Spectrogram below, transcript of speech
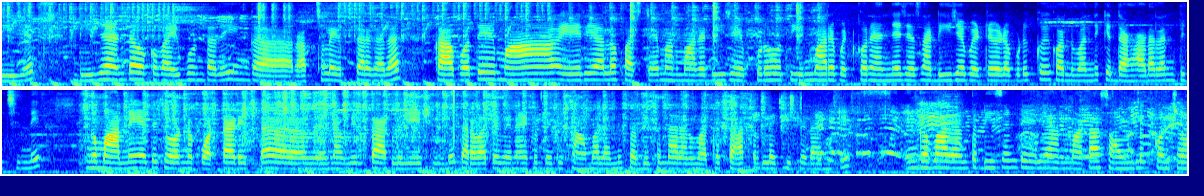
డీజే. డీజే అంటే ఒక వైబ్ ఉంటుంది. ఇంకా రచ్చలు వేస్తారు కదా. కాకపోతే మా ఏరియాలో ఫస్ట్ టైం అనమాట డీజే ఎప్పుడు తీన్మారే పెట్టుకొని ఎంజాయ్ చేసిన డీజే పెట్టేటప్పటికి కొంతమందికి దహాడాలనిపించింది ఇంకా మా అన్నయ్య అయితే చూడండి పొట్టాడిస్తా నవ్విస్తా అట్లా చేసిండు. తర్వాత వినాయకుడి దగ్గర సామాన్లన్నీ సర్దుతున్నారనమాట ట్రాక్టర్లు ఎక్కించడానికి. ఇంకా మాదంతా డీసెంట్ ఏరియా అనమాట ఆ సౌండ్లకి కొంచెం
